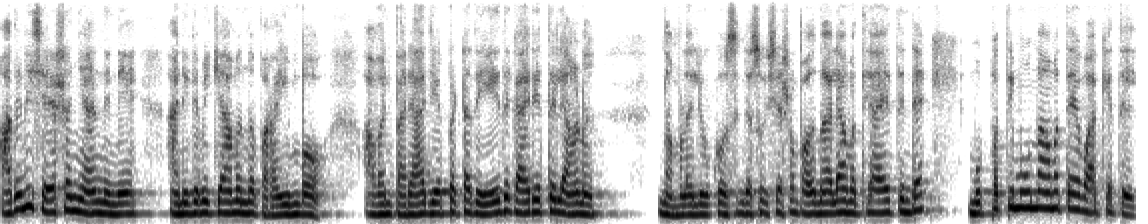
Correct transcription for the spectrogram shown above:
അതിനുശേഷം ഞാൻ നിന്നെ അനുഗമിക്കാമെന്ന് പറയുമ്പോൾ അവൻ പരാജയപ്പെട്ടത് ഏത് കാര്യത്തിലാണ്? നമ്മൾ ലൂക്കോസിന്റെ സുവിശേഷം പതിനാലാം അധ്യായത്തിന്റെ മുപ്പത്തിമൂന്നാമത്തെ വാക്യത്തിൽ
